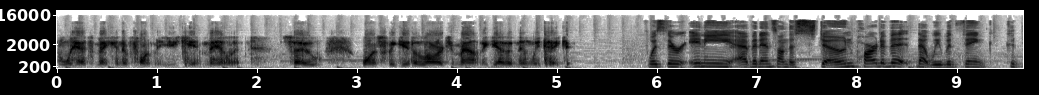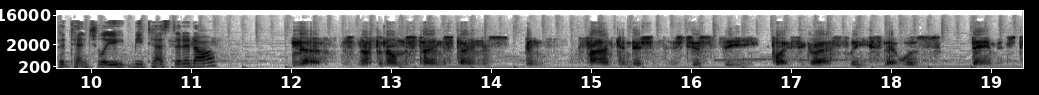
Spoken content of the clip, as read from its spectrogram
and we have to make an appointment. You can't mail it. So once we get a large amount together, then we take it. Was there any evidence on the stone part of it that we would think could potentially be tested at all? No, there's nothing on the stone. The stone has been fine condition. It's just the plexiglass fleece that was damaged.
